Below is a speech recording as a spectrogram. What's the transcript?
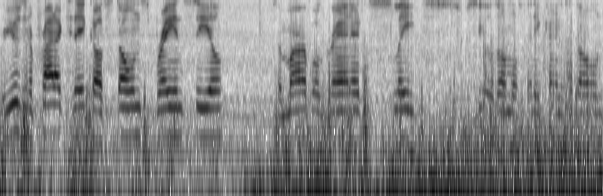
We're using a product today called Stone Spray and Seal. It's a marble, granite, slate, seals almost any kind of stone.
